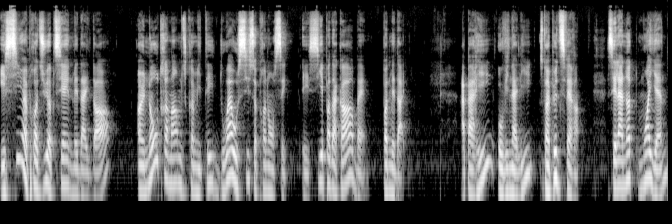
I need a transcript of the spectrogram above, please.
Et si un produit obtient une médaille d'or, un autre membre du comité doit aussi se prononcer. Et s'il n'est pas d'accord, ben, pas de médaille. À Paris, au Vinali, c'est un peu différent. C'est la note moyenne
